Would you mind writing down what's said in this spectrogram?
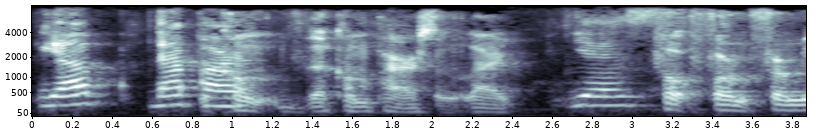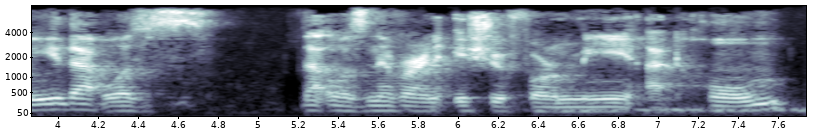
yep, that part. com- the comparison, like yes. for, for for me, that was that was never an issue for me at home,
